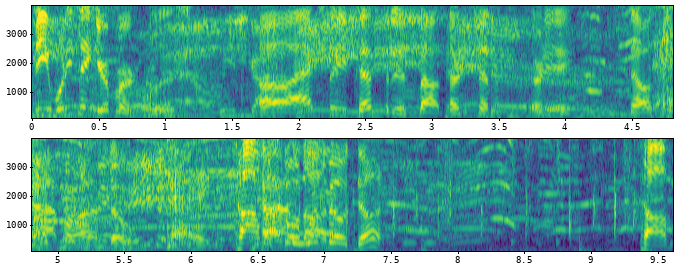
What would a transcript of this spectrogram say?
D, what do you think your vertical is? Uh, I actually tested it. It's about 37, 38. That was half mine, though. Dang. Tom, what's Got the going on? windmill done. Tom?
